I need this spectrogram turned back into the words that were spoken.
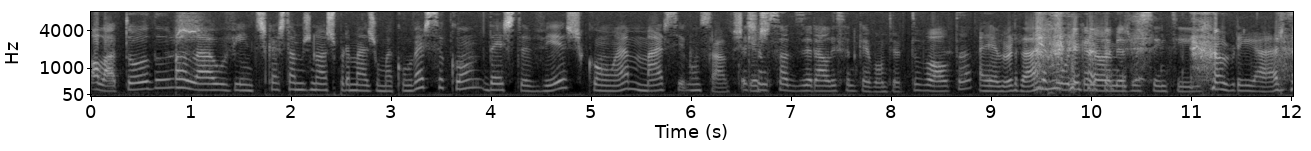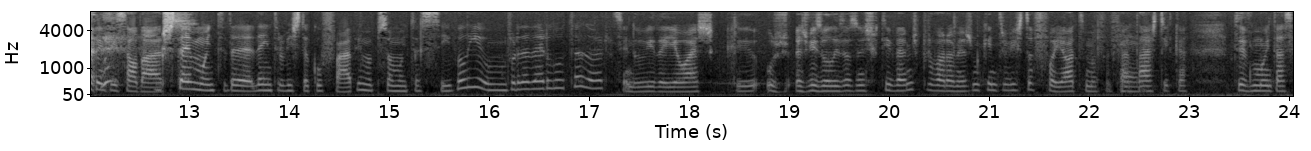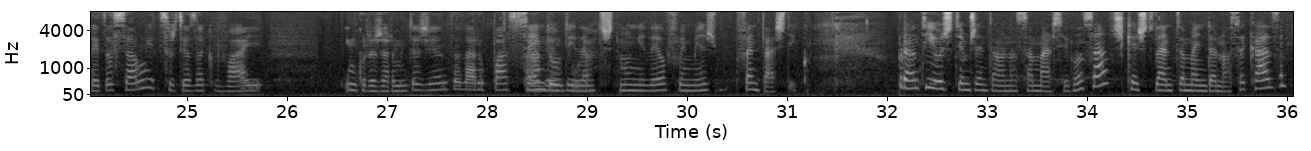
Olá a todos. Olá, ouvintes. Cá estamos nós para mais uma conversa com, desta vez, com a Márcia Gonçalves. que Deixa-me só dizer, Alison, que é bom ter-te de volta. Ah, É E verdade. a pública não é mesmo sentir. Obrigada. Senti saudades. Gostei muito da, da entrevista com o Fábio, uma pessoa muito acessível e um verdadeiro lutador. Sem dúvida, e eu acho que os- as visualizações que tivemos provaram mesmo que a entrevista foi ótima, foi fantástica, teve muita aceitação e de certeza que vai encorajar muita gente a dar o passo Sem dúvida, o testemunho dele foi mesmo fantástico. Pronto, e hoje temos então a nossa Márcia Gonçalves, que é estudante também da nossa casa.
